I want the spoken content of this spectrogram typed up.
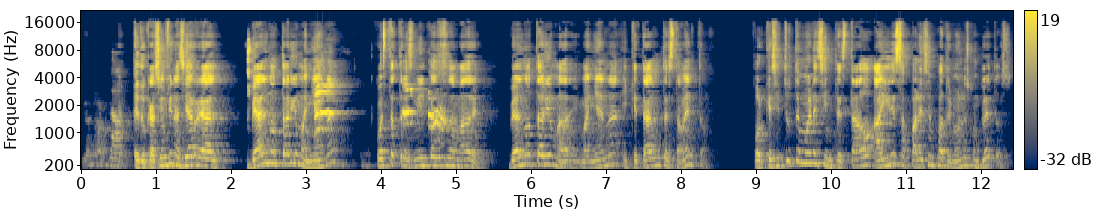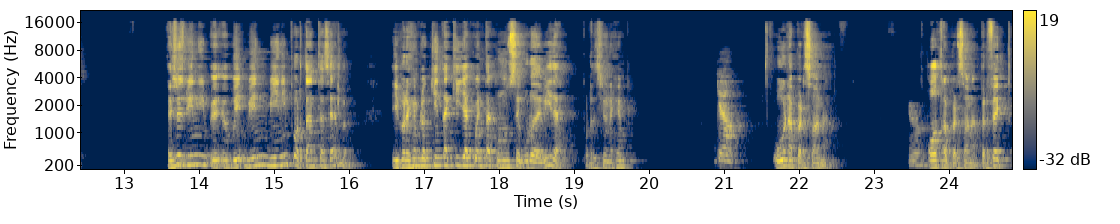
No. Educación financiera real. Ve al notario mañana, cuesta tres mil pesos esa madre. Ve al notario ma mañana y que te haga un testamento. Porque si tú te mueres intestado, ahí desaparecen patrimonios completos. Eso es bien, bien, bien importante hacerlo. Y por ejemplo, ¿quién de aquí ya cuenta con un seguro de vida? Por decir un ejemplo. Yo. Una persona. Yo. Otra persona. Perfecto.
